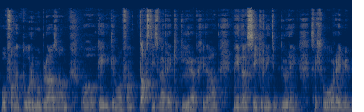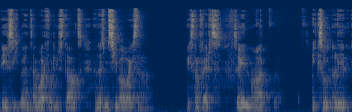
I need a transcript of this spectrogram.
hoog van de toren moet blazen van, oh, kijk een keer wat fantastisch werk dat ik hier heb gedaan. Nee, dat is zeker niet de bedoeling. Zeg gewoon waar je mee bezig bent en waarvoor je staat. En dat is misschien wel wat extra, extra vert zijn, maar ik zou, alleen,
